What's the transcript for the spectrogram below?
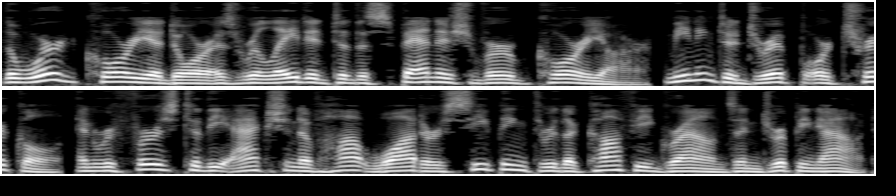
The word chorreador is related to the Spanish verb chorrear, meaning to drip or trickle, and refers to the action of hot water seeping through the coffee grounds and dripping out.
